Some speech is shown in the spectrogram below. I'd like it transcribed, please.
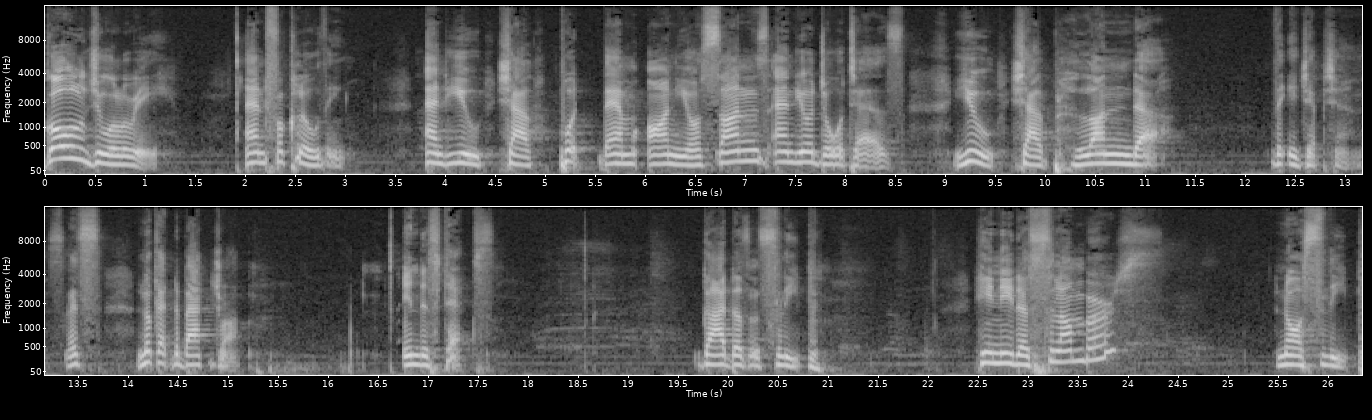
gold jewelry, and for clothing. And you shall put them on your sons and your daughters you shall plunder the Egyptians. Let's look at the backdrop in this text. God doesn't sleep. He neither slumbers nor sleep.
